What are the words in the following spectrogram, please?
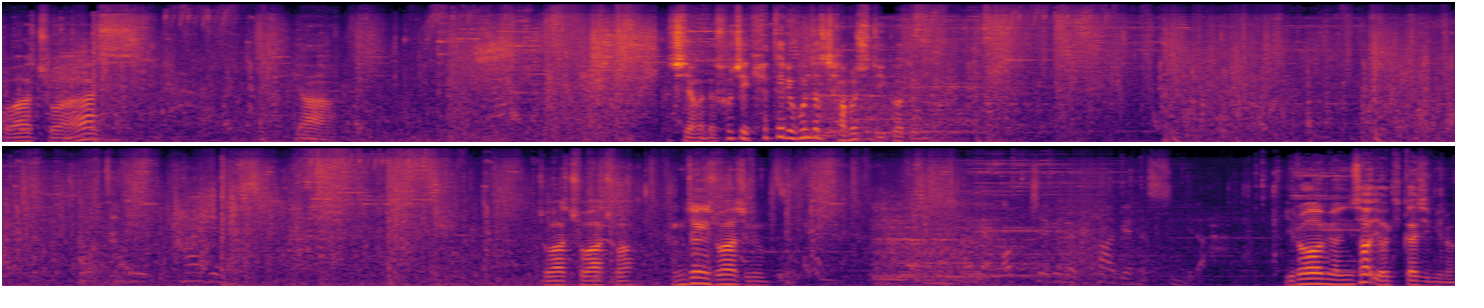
좋아 좋아. 야. 그치 야 근데 솔직히 캐틀이 혼자서 잡을 수도 있거든. 좋아 좋아 좋아. 굉장히 좋아 지금. 이러면서 여기까지 밀어.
